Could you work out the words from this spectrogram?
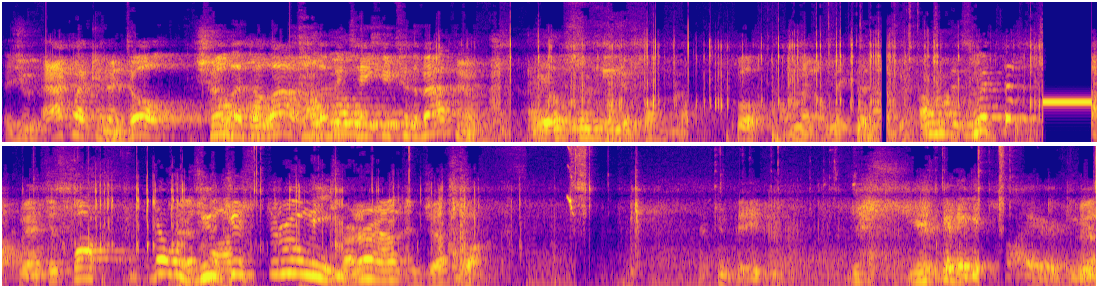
is you act like an adult, chill the hell out, and let me take you to the bathroom. I also need a phone call. Cool. I'll make, I'll make that happen. Oh, This what the? fuck, man, just walk. No, Just you walk. just threw me. Turn around and just walk. Freaking baby. You're gonna get fired. dude.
